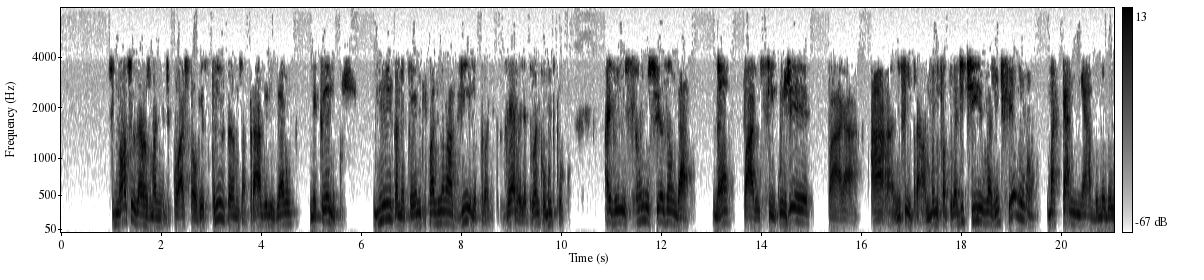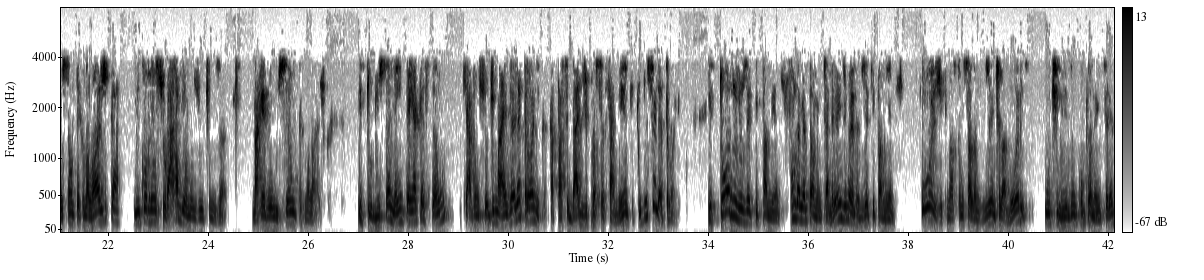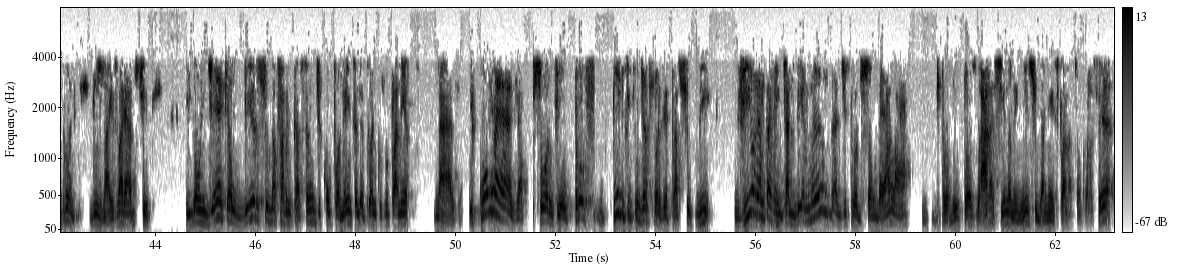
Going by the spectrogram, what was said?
Se nós fizermos uma linha de corte, talvez 30 anos atrás, eles eram mecânicos, muita mecânica e quase não havia eletrônica. Zero eletrônica ou muito pouco. A evolução nos fez andar né, para o 5G, para a, enfim, para a manufatura aditiva. A gente fez uma, uma caminhada, uma evolução tecnológica incomensurável nos últimos anos, uma revolução tecnológica. E tudo isso também tem a questão que avançou demais a eletrônica, capacidade de processamento, tudo isso é eletrônico. E todos os equipamentos, fundamentalmente a grande maioria dos equipamentos, hoje que nós estamos falando dos ventiladores, utilizam componentes eletrônicos, dos mais variados tipos. E onde é que é o berço da fabricação de componentes eletrônicos no planeta? Na Ásia. E como a Ásia absorveu tudo que podia absorver para subir violentamente a demanda de produção dela, de produtos, lá na China, no início da minha explanação para você,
